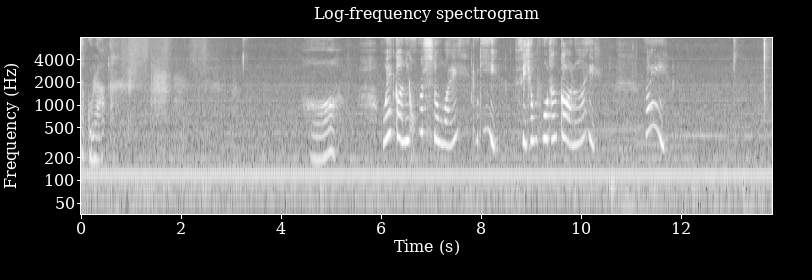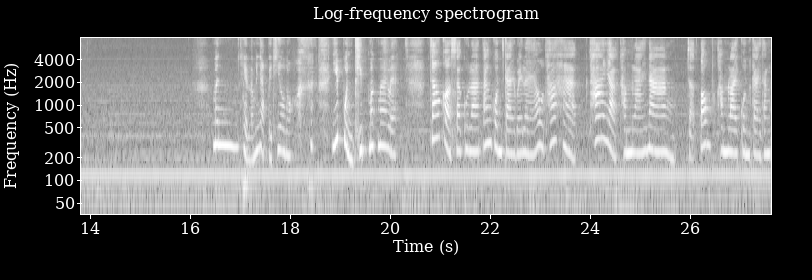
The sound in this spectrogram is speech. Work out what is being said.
ซากุระ โอ้อุ้ย เกาะนี้โคตรสวย ดูดิ สีชมพูทั้งเกาะเลยเฮ้ยมันเห็นแล้วไม่อยากไปเที่ยวเนาะ ญี่ปุ่นทิปมาก ๆ เลย เจ้าเกาะซากุระตั้งกลไกไว้แล้ว ถ้าหากถ้าอยากทำร้ายนาง จะต้องทำลายกลไกทั้ง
